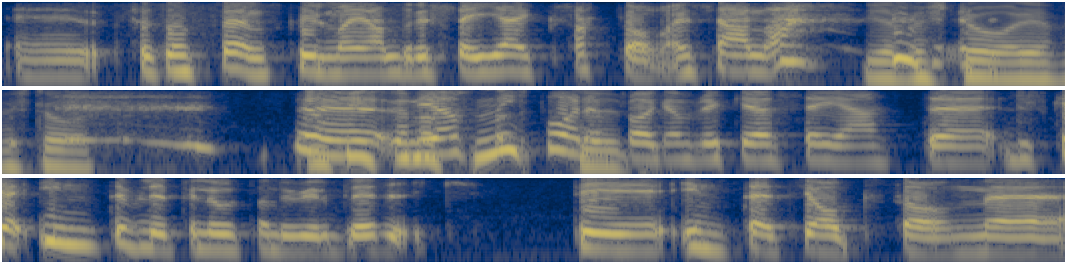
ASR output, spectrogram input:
eh, för som svensk vill man ju aldrig säga exakt vad man tjänar. Jag förstår, jag förstår. Men finns det något snitt? Jag får den typ? frågan brukar jag säga att eh, du ska inte bli pilot om du vill bli rik. Det är inte ett jobb som eh,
